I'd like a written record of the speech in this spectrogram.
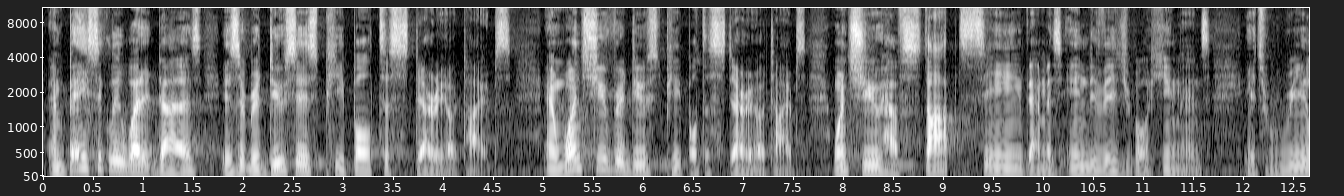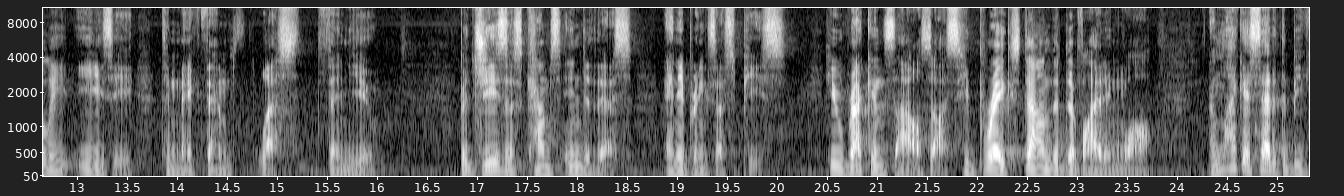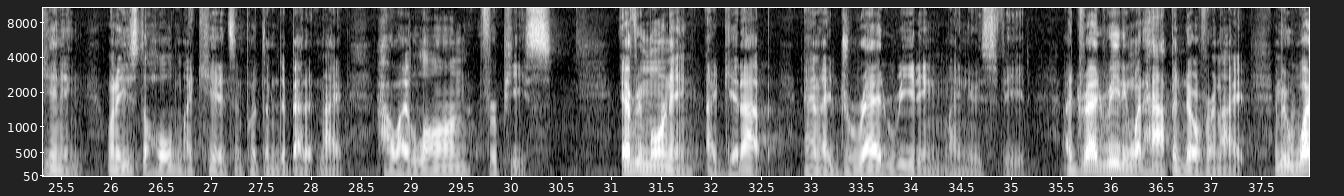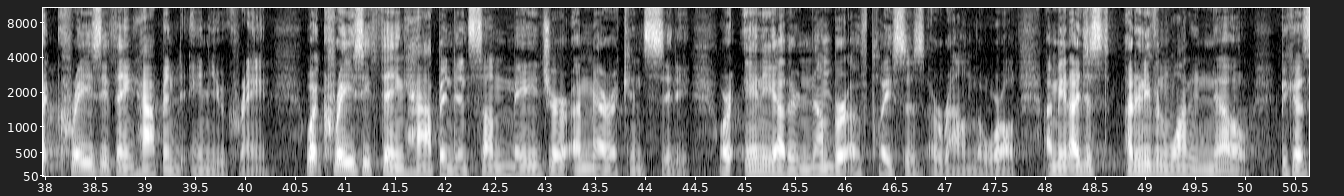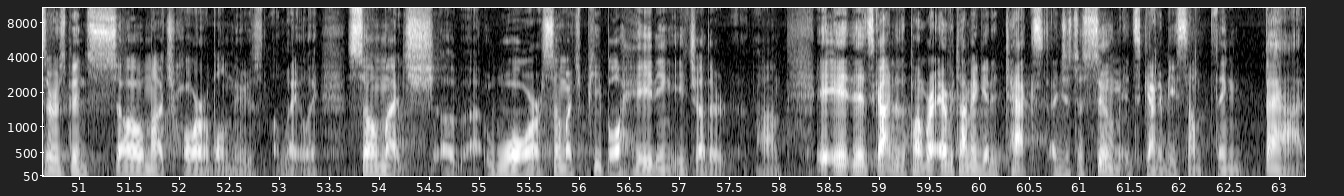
And basically, what it does is it reduces people to stereotypes. And once you've reduced people to stereotypes, once you have stopped seeing them as individual humans, it's really easy to make them less than you. But Jesus comes into this and he brings us peace. He reconciles us, He breaks down the dividing wall. And like I said at the beginning, when I used to hold my kids and put them to bed at night, how I long for peace. Every morning I get up and I dread reading my news feed. I dread reading what happened overnight. I mean, what crazy thing happened in Ukraine? What crazy thing happened in some major American city or any other number of places around the world? I mean, I just, I don't even want to know because there's been so much horrible news lately, so much uh, war, so much people hating each other. Um, it, it's gotten to the point where every time I get a text, I just assume it's going to be something bad.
